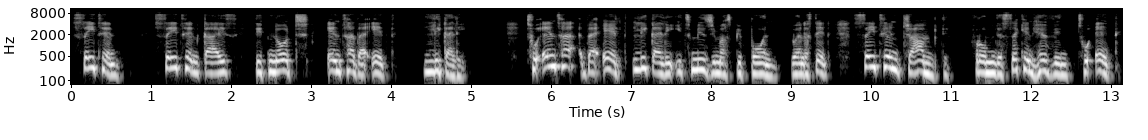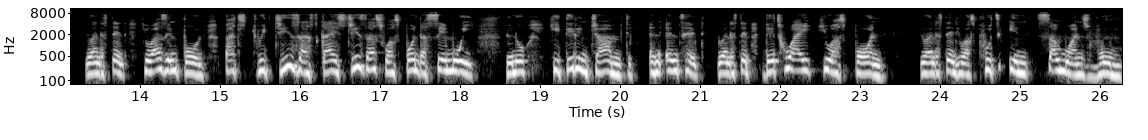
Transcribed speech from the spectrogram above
Satan, Satan, guys, did not enter the earth legally. To enter the earth legally, it means you must be born. You understand? Satan jumped from the second heaven to earth you understand? He wasn't born. But with Jesus, guys, Jesus was born the same way. You know, he didn't jump and entered. You understand? That's why he was born. You understand? He was put in someone's womb.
